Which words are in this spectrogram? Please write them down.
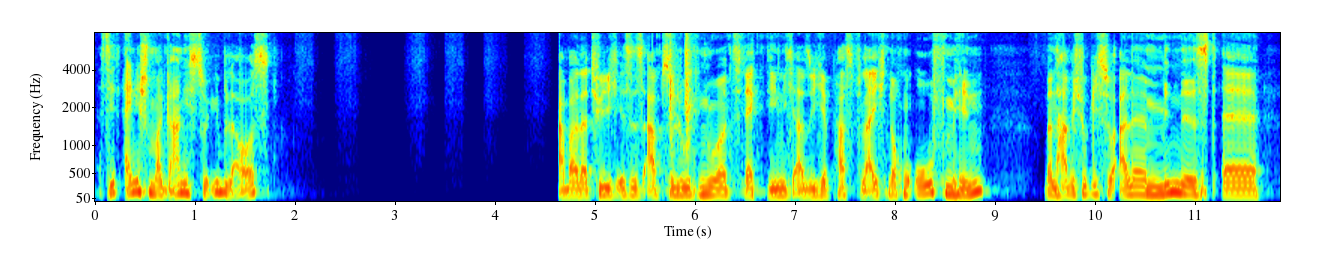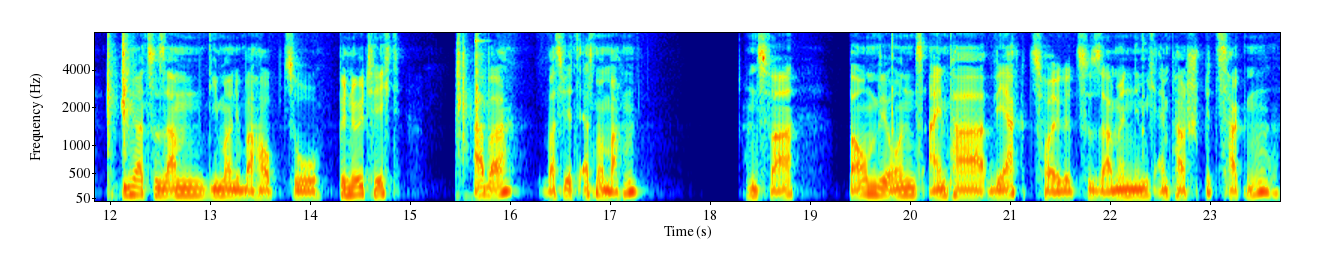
Es sieht eigentlich schon mal gar nicht so übel aus. Aber natürlich ist es absolut nur zweckdienlich. Also hier passt vielleicht noch ein Ofen hin. Dann habe ich wirklich so alle Mindest äh, Dinger zusammen, die man überhaupt so benötigt. Aber was wir jetzt erstmal machen, und zwar bauen wir uns ein paar Werkzeuge zusammen, nämlich ein paar Spitzhacken.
